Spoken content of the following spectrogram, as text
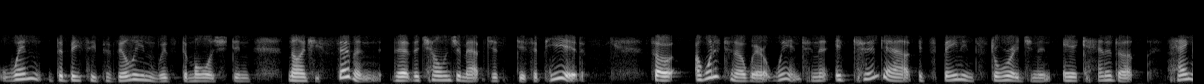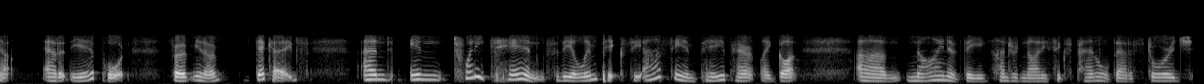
when the BC Pavilion was demolished in 97, the, the Challenger map just disappeared. So I wanted to know where it went. And it, it turned out it's been in storage in an Air Canada hangar out at the airport for, you know, decades. And in 2010, for the Olympics, the RCMP apparently got um, nine of the 196 panels out of storage,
